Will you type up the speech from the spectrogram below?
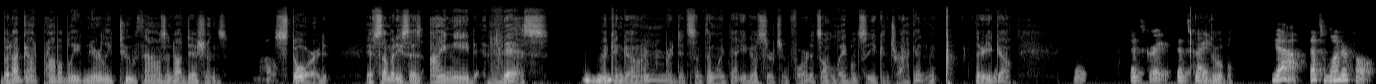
but I've got probably nearly 2,000 auditions stored. If somebody says, I need this, I mm-hmm. can go, I remember I did something like that. You go searching for it. It's all labeled so you can track it. And there you go. That's great. That's great. All doable. Yeah, that's wonderful.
